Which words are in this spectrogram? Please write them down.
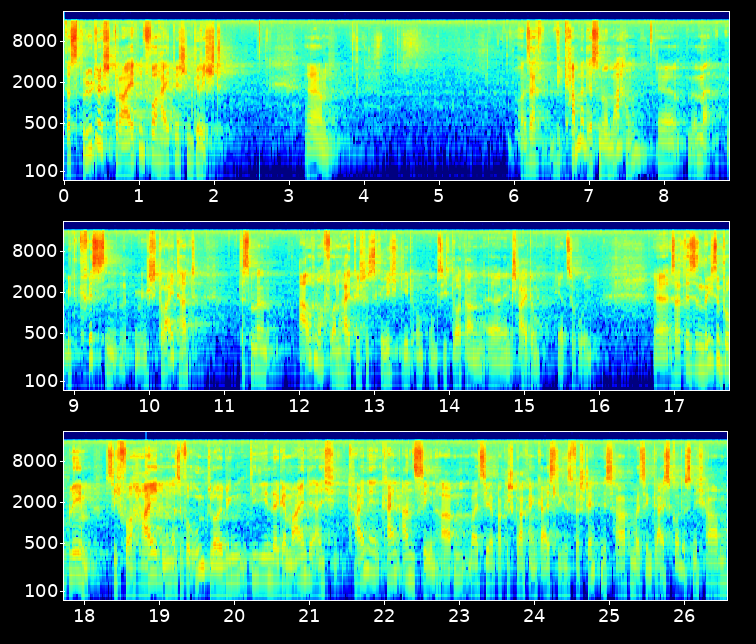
das Brüder streiten vor heidnischem Gericht. Ähm, und sagt, wie kann man das nur machen, äh, wenn man mit Christen einen Streit hat, dass man auch noch vor ein heidnisches Gericht geht, um, um sich dort dann äh, eine Entscheidung herzuholen. Äh, er sagt, das ist ein Riesenproblem, sich vor Heiden, also vor Ungläubigen, die in der Gemeinde eigentlich keine, kein Ansehen haben, weil sie ja praktisch gar kein geistliches Verständnis haben, weil sie den Geist Gottes nicht haben,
